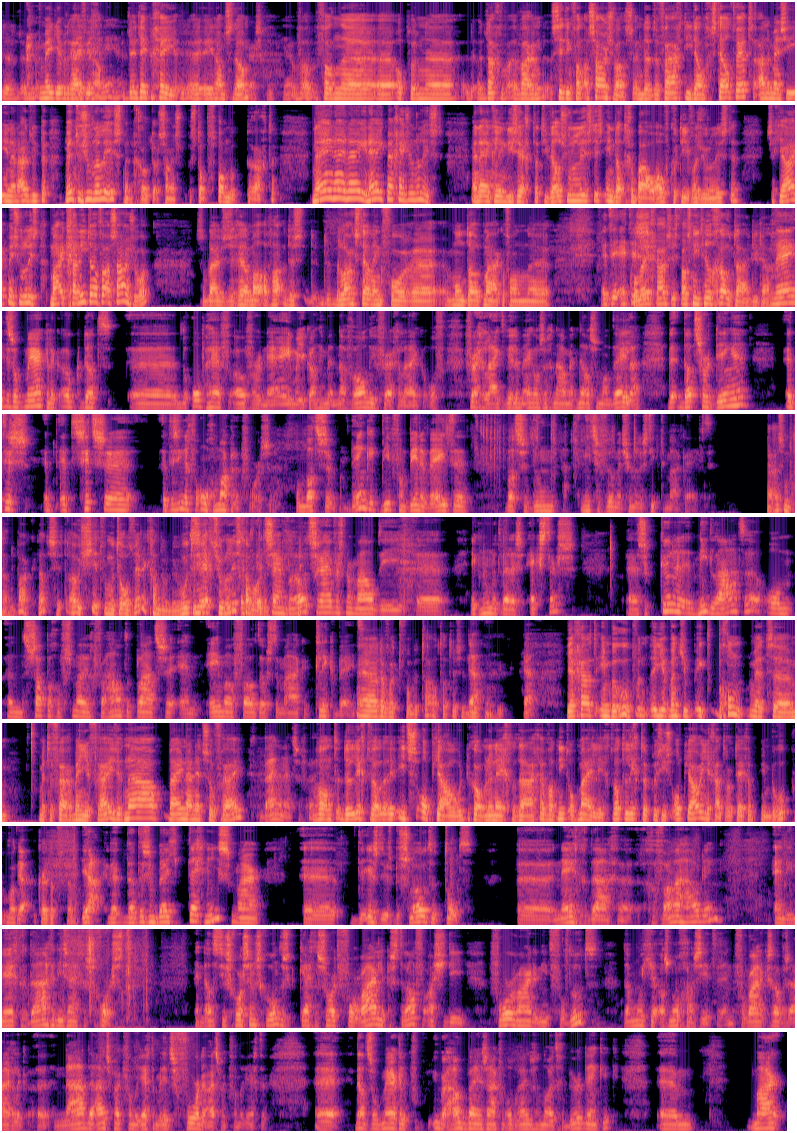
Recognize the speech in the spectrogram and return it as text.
de, mediabedrijf in, DPG, de DPG eh, in Amsterdam. Ja. Van- eh, eh, op een eh, dag waar een zitting van Assange was. En de, de vraag die dan gesteld werd aan de mensen die in en uitliepen: Bent u journalist? Met een grote Assange stop spandoek erachter. Nee, nee, nee, nee, ik ben geen journalist. En de enkeling die zegt dat hij wel journalist is in dat gebouw, hoofdkwartier van journalisten, zegt ja, ik ben journalist. Maar ik ga niet over Assange hoor. Dus dan blijven ze zich helemaal afhankelijk. Dus de, belangstelling voor eh monddood maken van eh, Het, het collega's is, was niet heel groot daar die dag. nee, het is opmerkelijk ook dat eh, de ophef over nee, maar je kan het niet met Navalny vergelijken. Of vergelijkt Willem Engel zich nou met Nelson Mandela. De- dat soort dingen. Het is, het, het, zit ze, het is in ieder geval ongemakkelijk voor ze. Omdat ze, denk ik, diep van binnen weten wat ze doen niet zoveel met journalistiek te maken heeft. Ja, ze moeten aan de bak. Dat is het. Oh shit, we moeten ons werk gaan doen. We moeten nu echt journalist gaan worden. het zijn broodschrijvers normaal die, eh, ik noem het wel eens exters. Eh, ze kunnen het niet laten om een sappig of smeuig verhaal te plaatsen en emo-foto's te maken, clickbait. Ja, daar wordt voor betaald. Dat is het Ja. Ja. Jij gaat in beroep. Want je, want je, ik begon met, ehm, met de vraag: ben je vrij? Je zegt nou, bijna net zo vrij. Bijna net zo vrij. Want er ligt wel iets op jou de komende 90 dagen wat niet op mij ligt. Wat ligt er precies op jou? En je gaat er ook tegen in beroep. Wat Ja. kan je dat vertellen? Ja, dat, dat is een beetje technisch, maar eh, er is dus besloten tot eh 90 dagen gevangenhouding. En die 90 dagen die zijn geschorst. En dat is die schorsingsgrond. Dus je krijgt een soort voorwaardelijke straf. Als je die voorwaarden niet voldoet, dan moet je alsnog gaan zitten. En voorwaardelijke straf is eigenlijk eh, na de uitspraak van de rechter, maar dit is voor de uitspraak van de rechter. Eh, dat is opmerkelijk, überhaupt bij een zaak van opruiming, is nog nooit gebeurd, denk ik. Ehm, maar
